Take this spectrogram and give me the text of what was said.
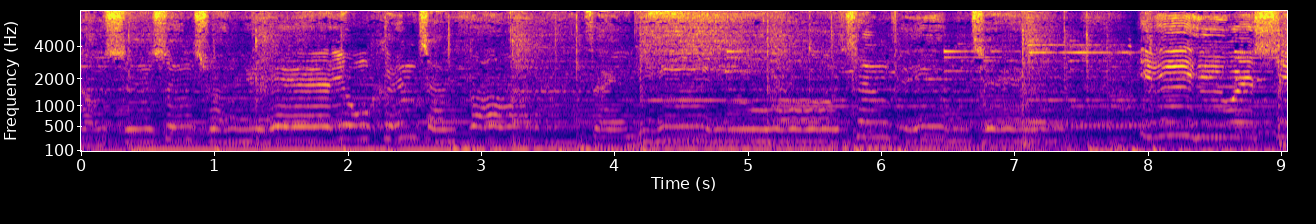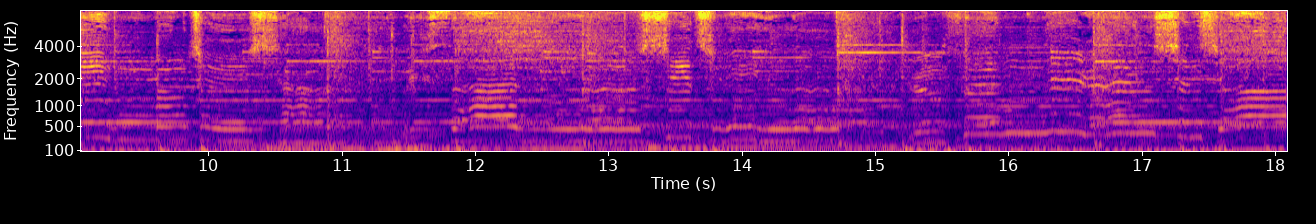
好深深穿越永恒绽放在你之下离散了袭击了缘分依然剩下。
